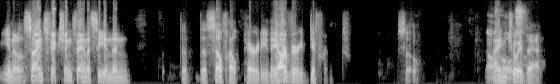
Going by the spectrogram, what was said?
you know science fiction fantasy and then the the self-help parody they are very different so i course. enjoyed that of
